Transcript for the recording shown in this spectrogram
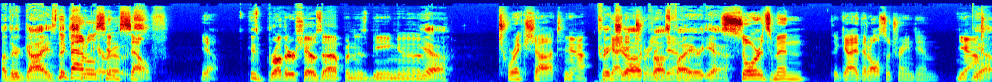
other guys that he battles shoot himself. Yeah. His brother shows up and is being a Yeah, Trick shot. yeah trick shot, trained crossfire. Yeah, Swordsman, the guy that also trained him, yeah yeah.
